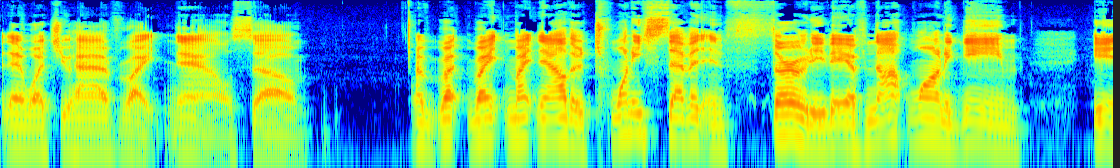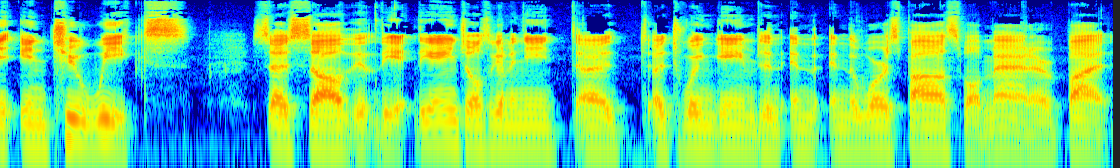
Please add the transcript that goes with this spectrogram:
than what you have right now. So. Uh, right, right, right now they're twenty seven and thirty. They have not won a game in in two weeks. So, so the the, the Angels are going to need uh, to win games in, in in the worst possible manner. But uh,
